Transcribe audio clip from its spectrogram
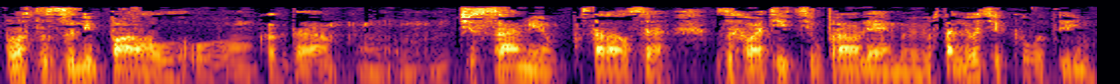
просто залипал, когда часами старался захватить управляемый вертолетик, вот им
